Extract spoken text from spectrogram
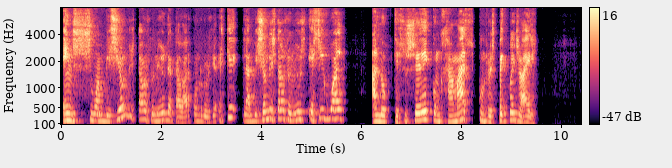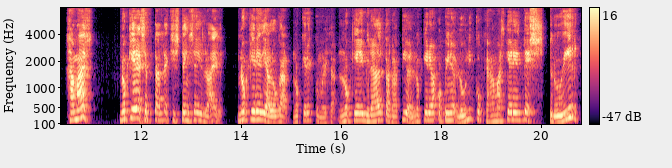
En su ambición de Estados Unidos de acabar con Rusia, es que la ambición de Estados Unidos es igual a lo que sucede con Hamas con respecto a Israel. Hamas no quiere aceptar la existencia de Israel, no quiere dialogar, no quiere conversar, no quiere mirar alternativas, no quiere opinión. Lo único que jamás quiere es destruir,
